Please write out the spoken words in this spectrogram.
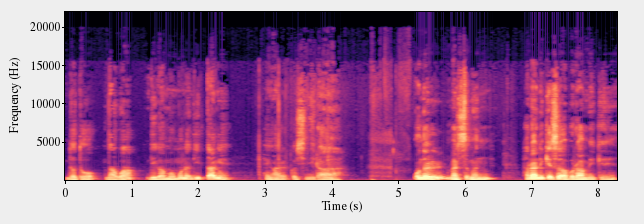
너도 나와 네가 머무는 이 땅에 행할 것이니라. 오늘 말씀은 하나님께서 아브라함에게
